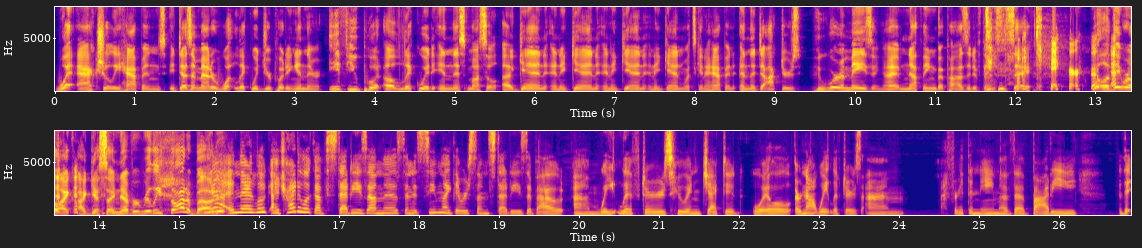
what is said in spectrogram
what actually happens, it doesn't matter what liquid you're putting in there. If you put a liquid in this muscle again and again and again and again, what's going to happen? And the doctors, who were amazing, I have nothing but positive things to say. Care. well, they were like, I guess I never really thought about yeah, it. Yeah, and there, look, I tried to look up studies on this, and it seemed like there were some studies about um, weightlifters who injected oil, or not weightlifters. Um, I forget the name of the body the,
